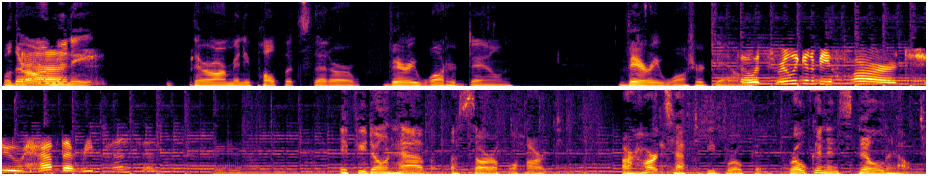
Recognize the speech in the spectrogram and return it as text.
Well, there are many. There are many pulpits that are very watered down. Very watered down. So it's really going to be hard to have that repentance. if you don't have a sorrowful heart, our hearts have to be broken, broken and spilled out.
